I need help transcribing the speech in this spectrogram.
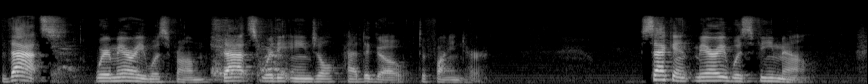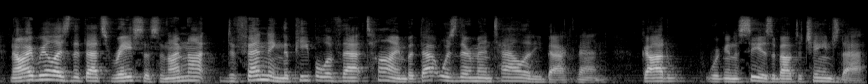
That's where Mary was from. That's where the angel had to go to find her. Second, Mary was female. Now, I realize that that's racist, and I'm not defending the people of that time, but that was their mentality back then. God, we're going to see, is about to change that.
